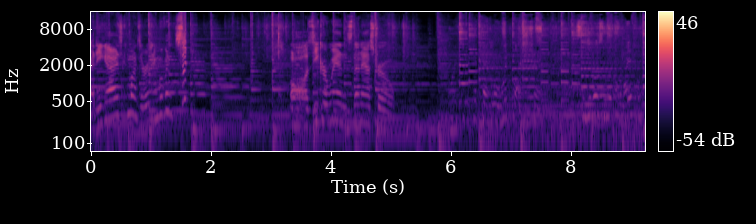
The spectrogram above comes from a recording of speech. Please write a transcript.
Ready, guys? Come on, is everybody moving? Sit! Oh, Zeker wins, then Astro. I that little whiplash. See, he wasn't looking away from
